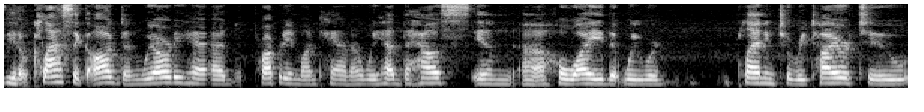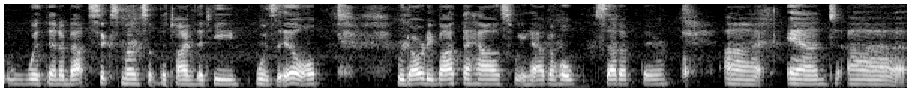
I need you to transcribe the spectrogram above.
you know, classic Ogden. We already had property in Montana. We had the house in uh, Hawaii that we were planning to retire to within about six months of the time that he was ill. We'd already bought the house. We had a whole setup there, uh, and uh,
